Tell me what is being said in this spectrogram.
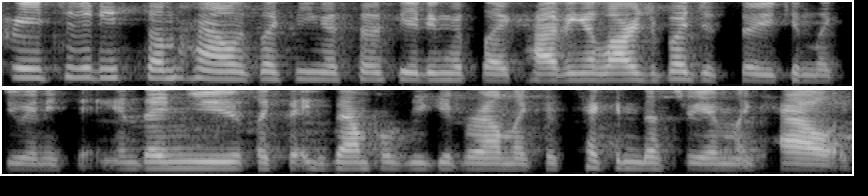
creativity somehow is like being associated with like having a large budget so you can like do anything. And then you like the examples you give around like the tech industry and like how like,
